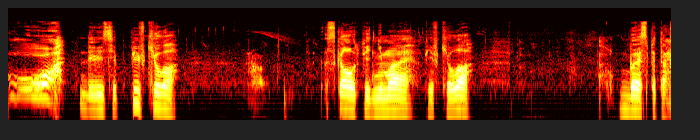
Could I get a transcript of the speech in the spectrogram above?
О, дивіться, пів кіла. Скаут піднімає пів кіла. Без питань.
